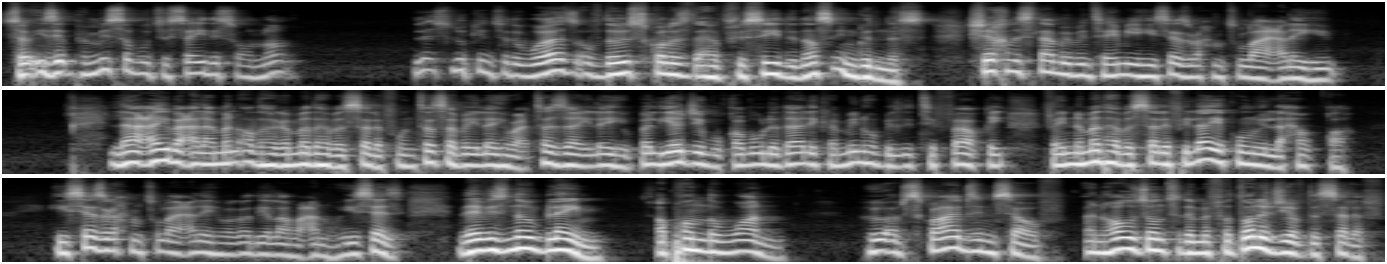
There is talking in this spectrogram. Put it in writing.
So, is it permissible to say this or not? Let's look into the words of those scholars that have preceded us in goodness. Shaykh al Islam ibn Taymiyyah, he says, Rahmatullahi alayhi, لا عيب على من أظهر مذهب السلف وانتسب إليه واعتزى إليه بل يجب قبول ذلك منه بالاتفاق فإن مذهب السلف لا يكون إلا حقا He says رحمة الله عليه ورضي الله عنه He says there is no blame upon the one who ascribes himself and holds on to the methodology of the Salaf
